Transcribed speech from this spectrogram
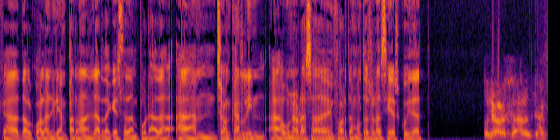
que, del qual anirem parlant al llarg d'aquesta temporada. Um, John Carlin, uh, una abraçada ben forta, moltes gràcies, cuida't. Una abraçada, Joan.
